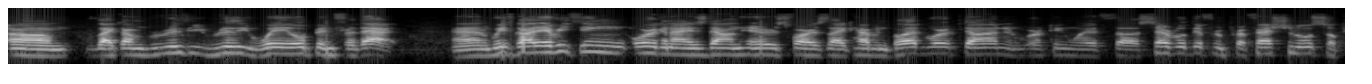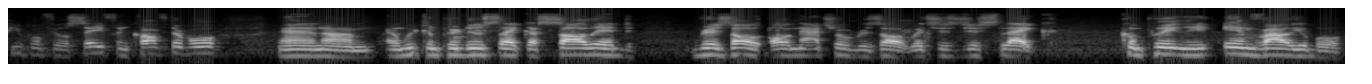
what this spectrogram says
um, like I'm really, really way open for that. And we've got everything organized down here as far as like having blood work done and working with uh, several different professionals so people feel safe and comfortable. And um and we can produce like a solid result all natural result which is just like completely invaluable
